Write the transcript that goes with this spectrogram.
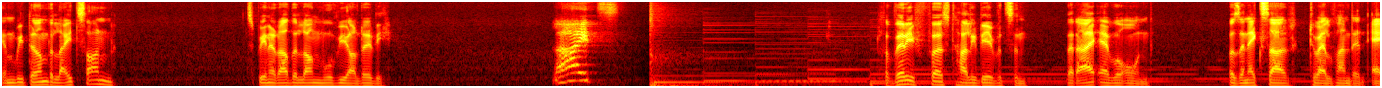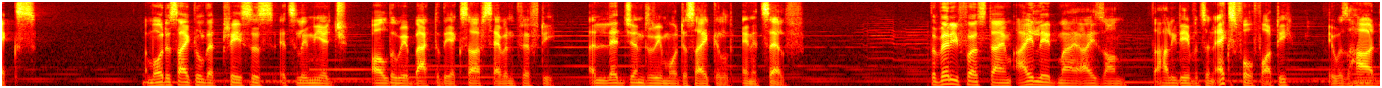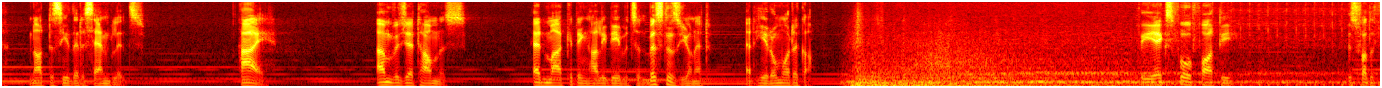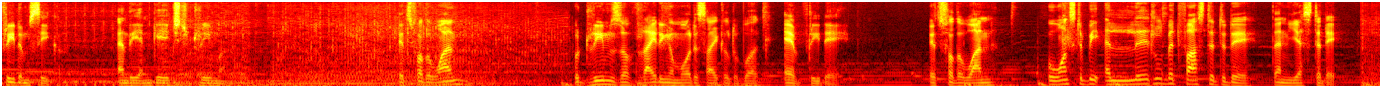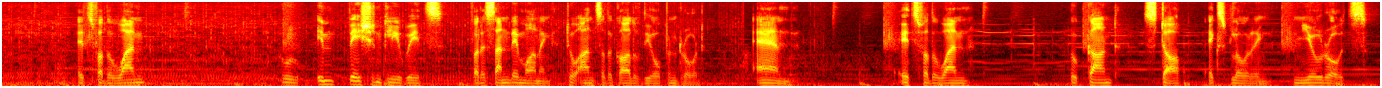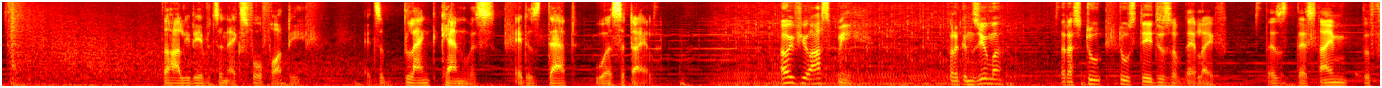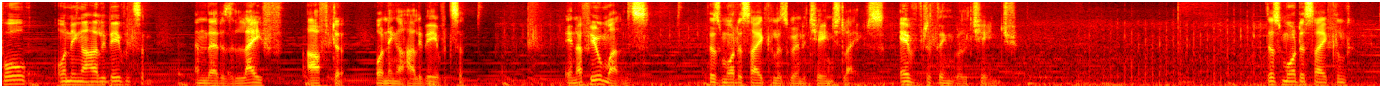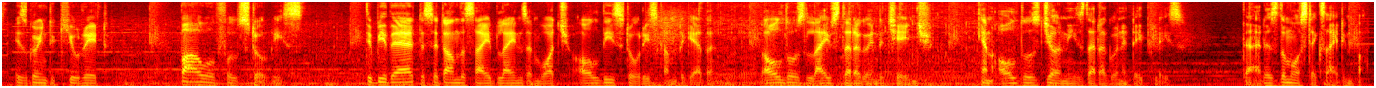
Can we turn the lights on? It's been a rather long movie already. Lights! The very first Harley Davidson that I ever owned was an XR 1200X, a motorcycle that traces its lineage all the way back to the XR 750, a legendary motorcycle in itself. The very first time I laid my eyes on the Harley Davidson X440, it was hard not to see the resemblance. Hi, I'm Vijay Thomas, Head Marketing Harley Davidson Business Unit at Hero MotoCorp. The X440 is for the freedom seeker and the engaged dreamer. It's for the one who dreams of riding a motorcycle to work every day. It's for the one who wants to be a little bit faster today than yesterday. It's for the one who impatiently waits for a Sunday morning to answer the call of the open road. And it's for the one who can't stop exploring new roads. The Harley Davidson X440. It's a blank canvas. It is that versatile. Now, if you ask me, for a consumer, there are two, two stages of their life. There's, there's time before owning a Harley Davidson, and there is life after owning a Harley Davidson. In a few months, this motorcycle is going to change lives. Everything will change. This motorcycle is going to curate powerful stories. To be there to sit on the sidelines and watch all these stories come together, all those lives that are going to change, and all those journeys that are going to take place. That is the most exciting part.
